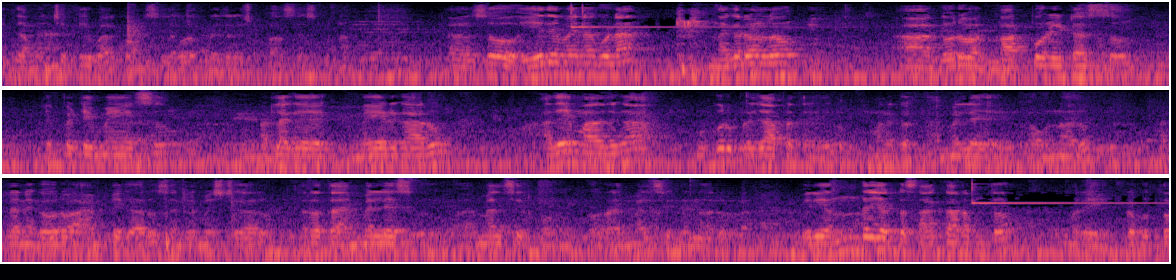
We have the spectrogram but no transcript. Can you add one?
ఇద్దామని చెప్పి వాళ్ళ కౌన్సిల్లో కూడా రిజర్వేషన్ పాస్ చేసుకున్నాం. సో ఏదేమైనా కూడా నగరంలో ఆ, గౌరవ కార్పొరేటర్స్ డిప్యూటీ మేయర్స్ అట్లాగే మేయర్ గారు అదే మాదిరిగా ముగ్గురు ప్రజాప్రతినిధులు మనకు ఎమ్మెల్యేగా ఉన్నారు. అట్లనే గౌరవ ఎంపీ గారు సెంట్రల్ మినిస్టర్ గారు తర్వాత ఎమ్మెల్యేస్ ఎమ్మెల్సీలు గౌరవ ఎమ్మెల్సీలు ఉన్నారు. వీరందరి యొక్క సహకారంతో మరి ప్రభుత్వ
